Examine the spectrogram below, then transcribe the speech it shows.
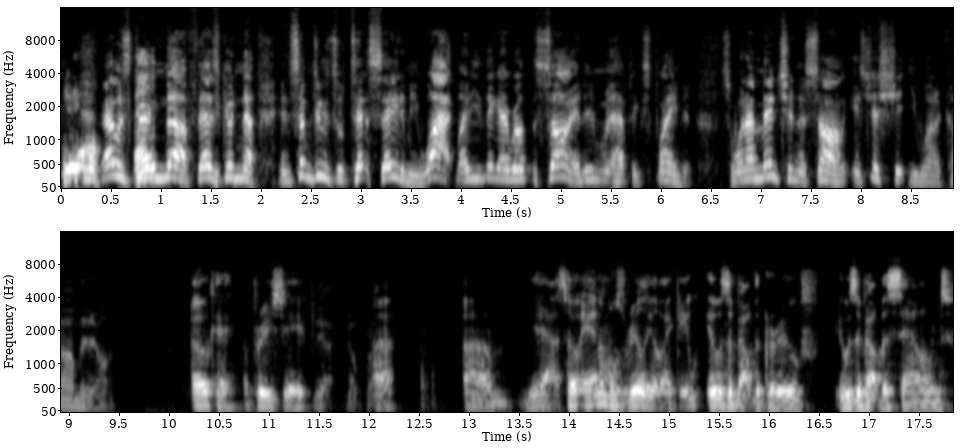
Yeah. that was good And- enough. That's good enough. And some dudes will t- say to me, "What? Why do you think I wrote the song? I didn't have to explain it." So when I mention a song, it's just shit you want to comment on. Okay, appreciate. Yeah, no problem. Um, yeah, so animals really like it. It was about the groove. It was about the sound.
